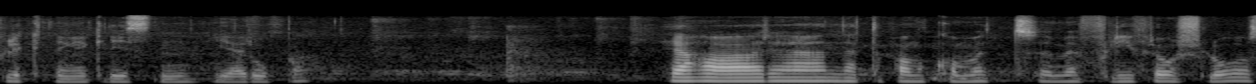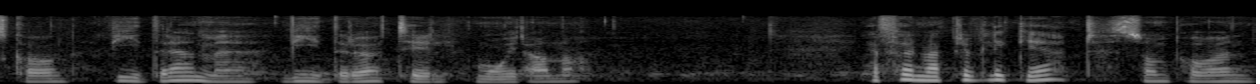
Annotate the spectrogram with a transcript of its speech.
flyktningkrisen i Europa. Jeg har eh, nettopp ankommet med fly fra Oslo og skal videre med Widerøe til Mo i Rana. Jeg føler meg privilegert som på en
